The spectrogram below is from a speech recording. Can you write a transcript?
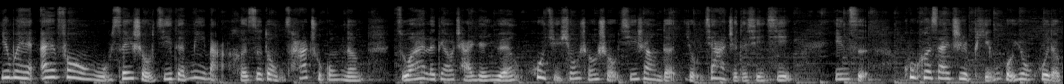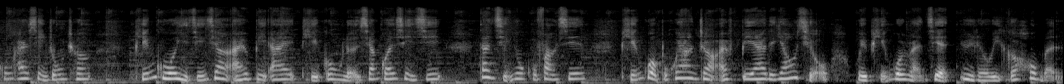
因为 iPhone 5C 手机的密码和自动擦除功能阻碍了调查人员获取凶手手机上的有价值的信息，因此，库克在致苹果用户的公开信中称，苹果已经向 FBI 提供了相关信息，但请用户放心，苹果不会按照 FBI 的要求为苹果软件预留一个后门。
